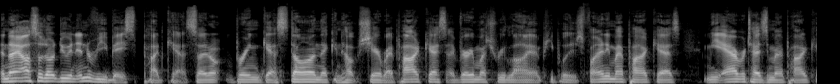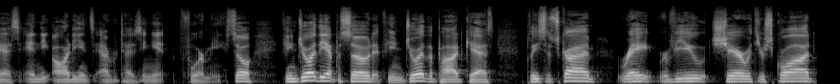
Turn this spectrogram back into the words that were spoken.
and I also don't do an interview based podcast. So I don't bring guests on that can help share my podcast. I very much rely on people just finding my podcast, me advertising my podcast, and the audience advertising it for me. So if you enjoyed the episode, if you enjoyed the podcast, please subscribe, rate, review, share with your squad.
